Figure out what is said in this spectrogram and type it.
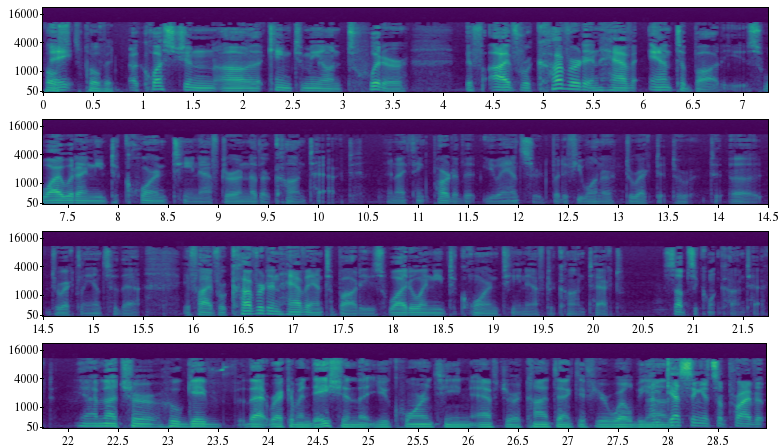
post COVID. a question uh, that came to me on Twitter. If I've recovered and have antibodies, why would I need to quarantine after another contact? And I think part of it you answered, but if you want to direct it to, to, uh, directly answer that, if I've recovered and have antibodies, why do I need to quarantine after contact, subsequent contact? Yeah, I'm not sure who gave that recommendation that you quarantine after a contact if you're well beyond. I'm guessing it's a private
